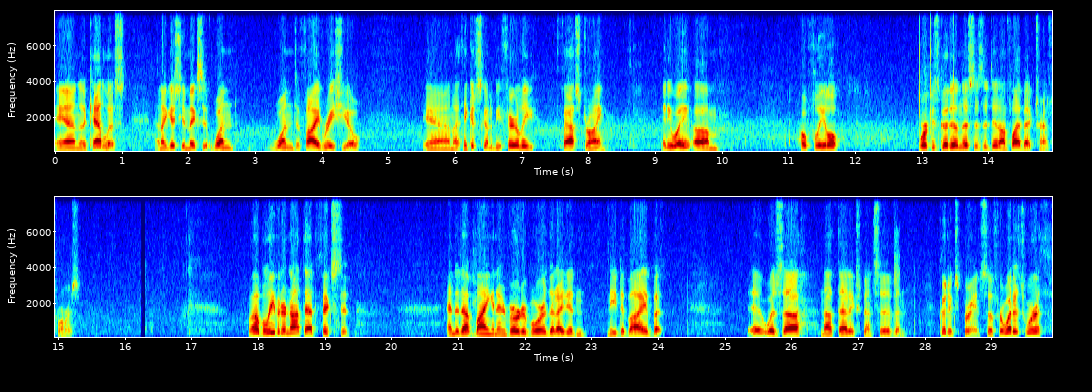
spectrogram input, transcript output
and a catalyst and I guess you mix it one one to five ratio and I think it's going to be fairly fast drying anyway um, hopefully it'll work as good on this as it did on flyback transformers well believe it or not that fixed it ended up buying an inverter board that I didn't need to buy but it was uh, not that expensive and good experience so for what it's worth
